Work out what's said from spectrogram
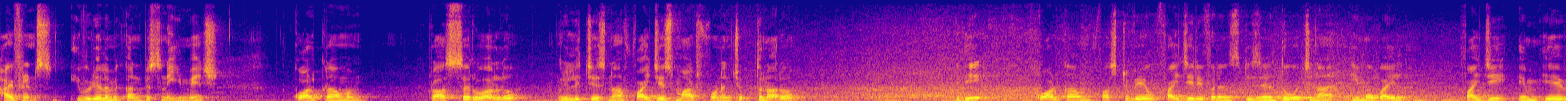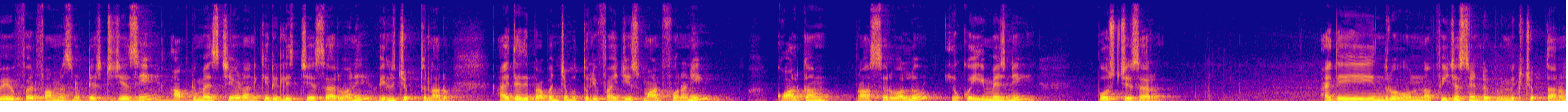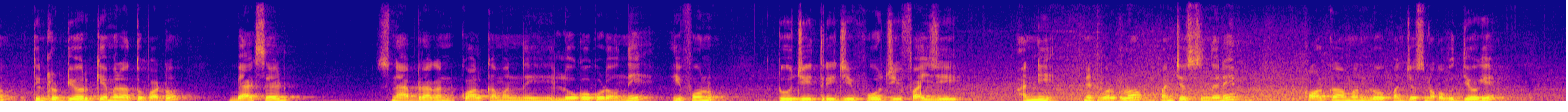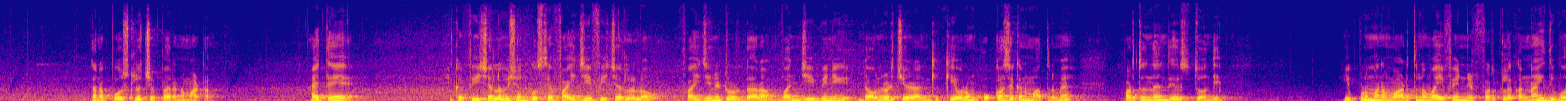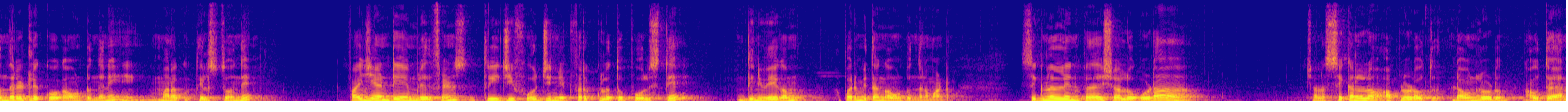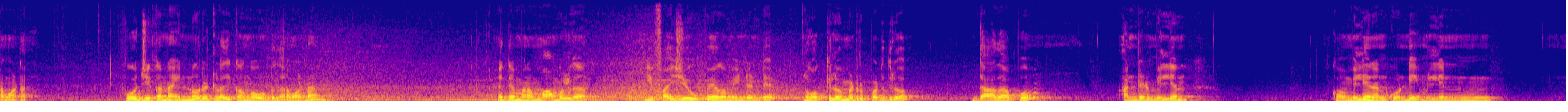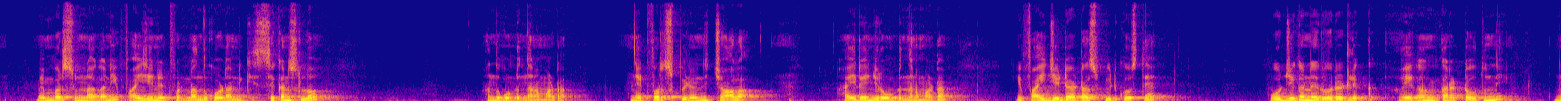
Hi friends ఈ వీడియోలో మీకు కనిపిస్తున్న ఇమేజ్ క్వాల్కామ్ ప్రాసెసర్ వాళ్ళు రిలీజ్ చేసిన ఫైవ్ జీ స్మార్ట్ ఫోన్ అని చెప్తున్నారు. ఇది Qualcomm first wave five G reference డిజైన్తో వచ్చిన ఈ mobile five G MA wave పెర్ఫార్మెన్స్ను test చేసి ఆప్టిమైజ్ చేయడానికి రిలీజ్ చేశారు అని వీళ్ళు చెప్తున్నారు. అయితే ఇది ప్రపంచపు తొలి ఫైవ్ జీ స్మార్ట్ ఫోన్ అని క్వాల్కామ్ ప్రాసెసర్ వాళ్ళు ఒక ఇమేజ్ని పోస్ట్ చేశారు. అయితే ఇందులో ఉన్న ఫీచర్స్ ఏంటో ఇప్పుడు మీకు చెప్తాను. దీంట్లో డ్యూర్ కెమెరాతో పాటు బ్యాక్ సైడ్ స్నాప్డ్రాగన్ క్వాల్కామ్ అనే లోగో కూడా ఉంది. ఈ phone two G three G four G five G అన్ని నెట్వర్క్లో పనిచేస్తుందని క్వాల్కామన్లో పనిచేస్తున్న ఒక ఉద్యోగి తన పోస్ట్లో చెప్పారన్నమాట. అయితే ఇక ఫీచర్ల విషయానికి వస్తే ఫైవ్ జీ ఫీచర్లలో ఫైవ్ జీ నెట్వర్క్ ద్వారా వన్ జీబీని డౌన్లోడ్ చేయడానికి కేవలం ఒక్క సెకండ్ మాత్రమే పడుతుందని తెలుస్తోంది. ఇప్పుడు మనం వాడుతున్న వైఫై నెట్వర్క్ల కన్నా ఇది వంద రెట్లు ఎక్కువగా ఉంటుందని మనకు తెలుస్తోంది. ఫైవ్ జీ అంటే ఏం లేదు friends three G four G నెట్వర్క్లతో పోలిస్తే దీని వేగం అపరిమితంగా ఉంటుందన్నమాట. సిగ్నల్ లేని ప్రదేశాల్లో కూడా చాలా సెకండ్లో అప్లోడ్ అవుతూ డౌన్లోడ్ అవుతాయి అన్నమాట ఫోర్ జీ కన్నా ఎన్నో రెట్లు అధికంగా ఉంటుందన్నమాట. అయితే మనం మామూలుగా ఈ ఫైవ్ జీ ఉపయోగం ఏంటంటే ఒక కిలోమీటర్ పరిధిలో దాదాపు హండ్రెడ్ మిలియన్ ఒక మిలియన్ అనుకోండి మిలియన్ మెంబర్స్ ఉన్నా కానీ ఫైవ్ జీ నెట్వర్క్ని అందుకోవడానికి సెకండ్స్లో అందుకుంటుందన్నమాట. నెట్వర్క్ స్పీడ్ అనేది చాలా హై రేంజ్లో ఉంటుందన్నమాట. ఈ ఫైవ్ జీ డేటా స్పీడ్కి వస్తే ఫోర్ జీ కన్నా ఇరవై రెట్లు వేగంగా కనెక్ట్ అవుతుంది.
